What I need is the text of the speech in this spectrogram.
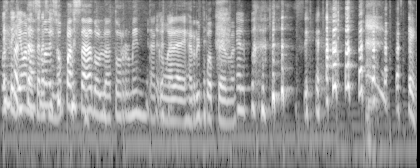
pues el te llevan a ser así, de ¿no? su pasado lo atormenta, como la de Harry Potter. El, sí. Sí,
